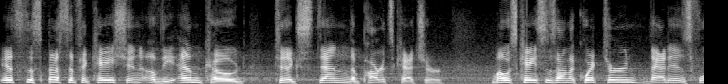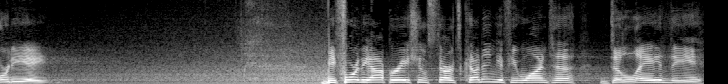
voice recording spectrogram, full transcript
it's the specification of the M code to extend the parts catcher. Most cases on a quick turn, that is 48. Before the operation starts cutting, if you want to delay the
